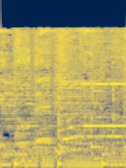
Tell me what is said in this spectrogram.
Espíritu de Dios.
